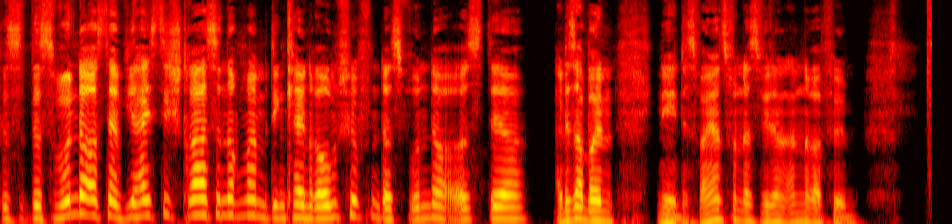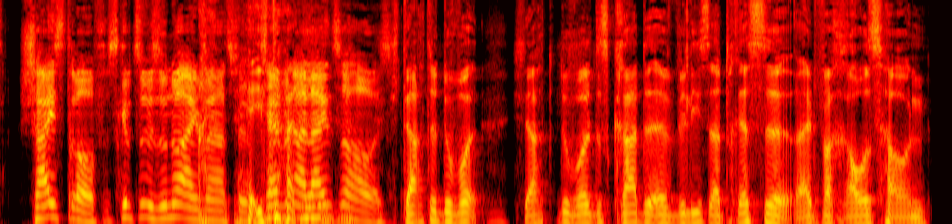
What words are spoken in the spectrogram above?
Das, das Wunder aus der, wie heißt die Straße nochmal mit den kleinen Raumschiffen? Das Wunder aus der. Ah, das ist aber ein. Nee, das Weihnachtswunder ist wieder ein anderer Film. Scheiß drauf. Es gibt sowieso nur einen Weihnachtsfilm. Ich Kevin dachte- allein zu Hause. Ich dachte, du, woll, ich dachte, du wolltest gerade äh, Willis Adresse einfach raushauen.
